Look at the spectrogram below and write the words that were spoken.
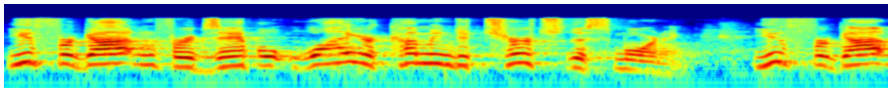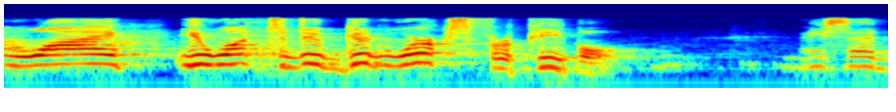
You've forgotten, for example, why you're coming to church this morning. You've forgotten why you want to do good works for people. And he said,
